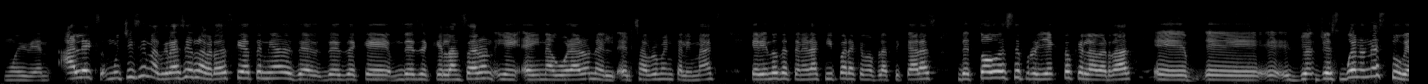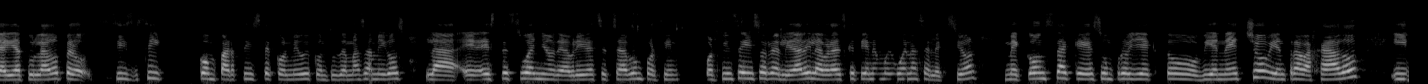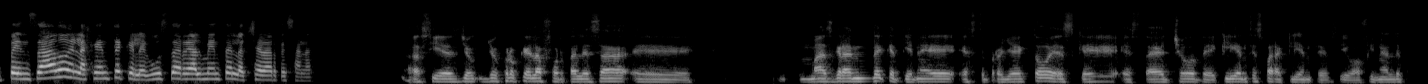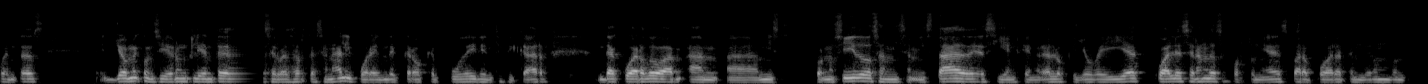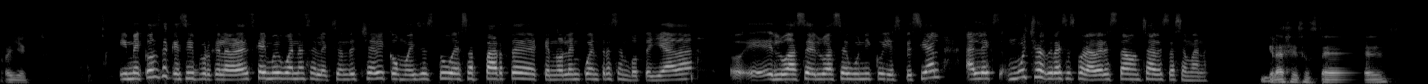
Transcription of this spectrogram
Muy bien. Alex, muchísimas gracias. La verdad es que ya tenía desde, desde, que, desde que lanzaron e inauguraron el, el subroom en Calimax, queriéndote tener aquí para que me platicaras de todo este proyecto que la verdad, eh, eh, yo, yo, bueno, no estuve ahí a tu lado, pero sí, sí compartiste conmigo y con tus demás amigos eh, este sueño de abrir ese chatroom, por fin, por fin se hizo realidad y la verdad es que tiene muy buena selección. Me consta que es un proyecto bien hecho, bien trabajado y pensado en la gente que le gusta realmente la cheve artesanal. Así es, yo, yo creo que la fortaleza eh, más grande que tiene este proyecto es que está hecho de clientes para clientes. Digo, a final de cuentas, yo me considero un cliente de cerveza artesanal y por ende creo que pude identificar de acuerdo a, mis conocidos, a mis amistades y en general lo que yo veía, cuáles eran las oportunidades para poder atender un buen proyecto. Y me consta que sí, porque la verdad es que hay muy buena selección de Chevy, como dices tú, esa parte de que no la encuentras embotellada eh, lo, hace, lo hace único y especial. Alex, muchas gracias por haber estado en Chávez esta semana. Gracias a ustedes.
